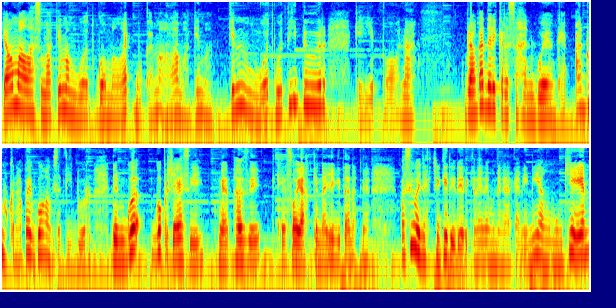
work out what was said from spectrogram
yang malah semakin membuat gue melek bukan malah makin makin membuat gue tidur. Kayak gitu. Nah berangkat dari keresahan gue yang kayak aduh kenapa ya gue nggak bisa tidur dan gue gue percaya sih nggak tahu sih kayak so yakin aja gitu anaknya pasti banyak juga deh dari kalian yang mendengarkan ini yang mungkin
